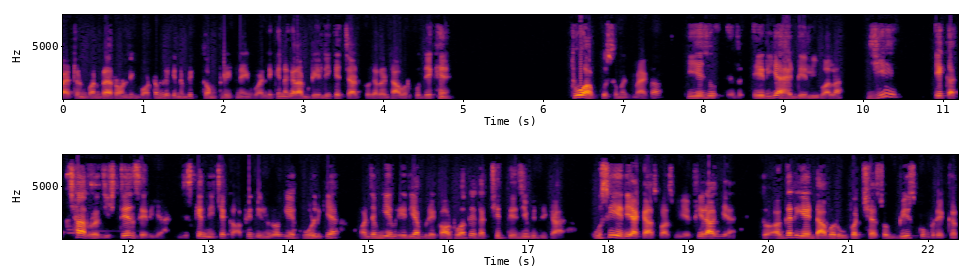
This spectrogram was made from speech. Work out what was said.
पैटर्न बन रहा है राउंडिंग बॉटम लेकिन अभी कंप्लीट नहीं हुआ है। लेकिन अगर आप डेली के चार्ट पर अगर डाबर को देखें तो आपको समझ में आएगा कि ये जो एरिया है डेली वाला ये एक अच्छा रजिस्टेंस एरिया है जिसके नीचे काफ़ी दिनों तक ये होल्ड किया और जब ये एरिया ब्रेकआउट हुआ तो एक अच्छी तेज़ी भी दिखा है। उसी एरिया के आसपास में ये फिर आ गया है। तो अगर ये डाबर ऊपर 620 को ब्रेक कर,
